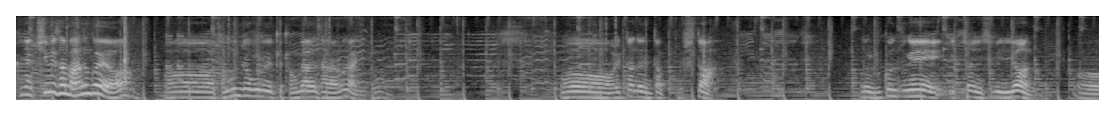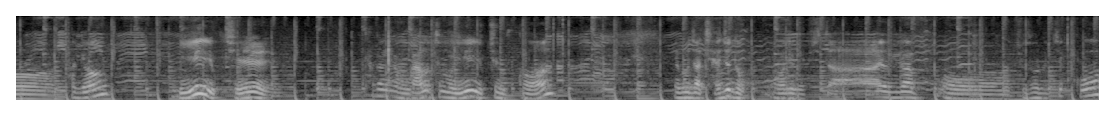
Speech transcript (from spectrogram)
그냥 취미 삼아 하는 거예요. 어, 전문적으로 이렇게 경매하는 사람은 아니고. 어, 일단은 일단 봅시다. 오늘 물건 중에 2021년 어, 타경 2167 타경인가? 아무튼 뭐 2167 물건. 해보자. 제주도. 어디 봅시다. 여기가 어, 주소를 찍고.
